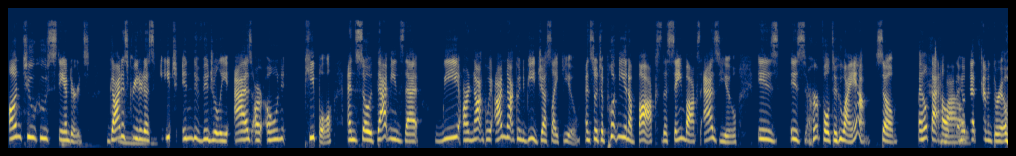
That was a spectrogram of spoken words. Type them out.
onto whose standards? God has created us mm. each individually as our own people. And so that means that we are not going, I'm not going to be just like you. And so to put me in a box, the same box as you is, is hurtful to who I am. So I hope that helps. I hope that's coming through.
